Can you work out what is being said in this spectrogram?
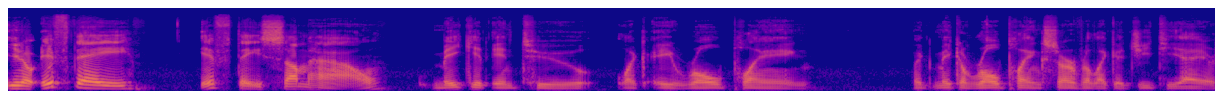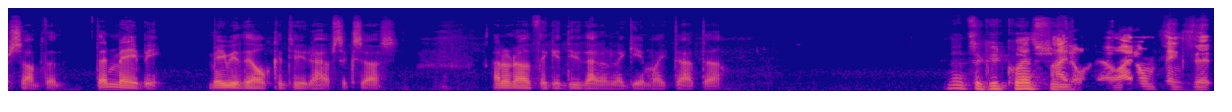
You know, if they, if they somehow make it into like a role playing, like make a role playing server like a GTA or something, then maybe, maybe they'll continue to have success. I don't know if they could do that in a game like that though. That's a good question. I don't know. I don't think that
